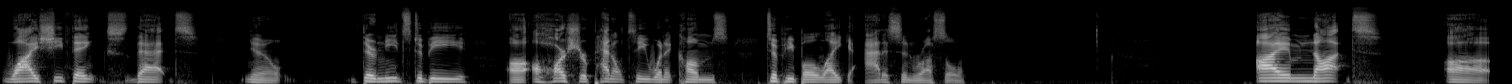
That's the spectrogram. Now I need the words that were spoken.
why she thinks that, you know, there needs to be a, a harsher penalty when it comes to people like Addison Russell. I'm not uh,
